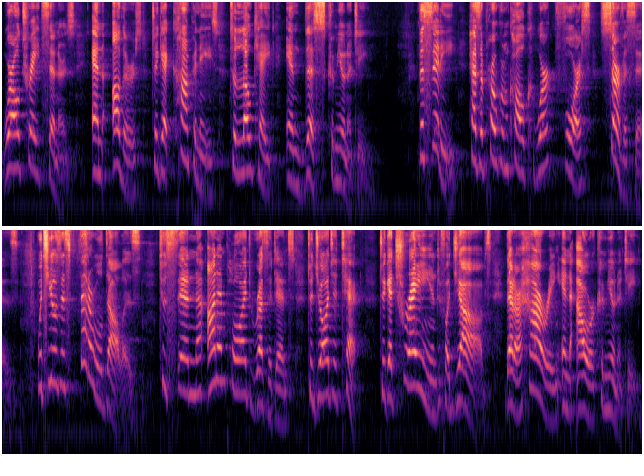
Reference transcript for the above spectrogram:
World Trade Centers, and others to get companies to locate in this community. The city has a program called Workforce Services, which uses federal dollars to send unemployed residents to Georgia Tech to get trained for jobs that are hiring in our community.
